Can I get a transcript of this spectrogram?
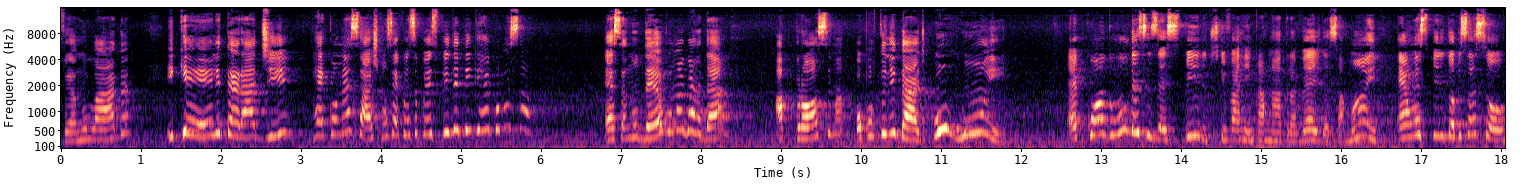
foi anulada, e que ele terá de recomeçar. As consequências para o espírito ele tem que recomeçar. Essa não deu, vamos aguardar a próxima oportunidade. O ruim é quando um desses espíritos que vai reencarnar através dessa mãe é um espírito obsessor.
